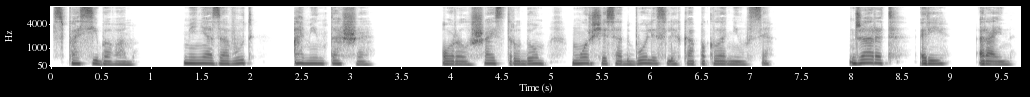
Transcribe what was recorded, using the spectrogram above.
«Спасибо вам. Меня зовут Амин Таше». Орел Шай с трудом, морщась от боли, слегка поклонился. «Джаред, Ри, Райн», —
